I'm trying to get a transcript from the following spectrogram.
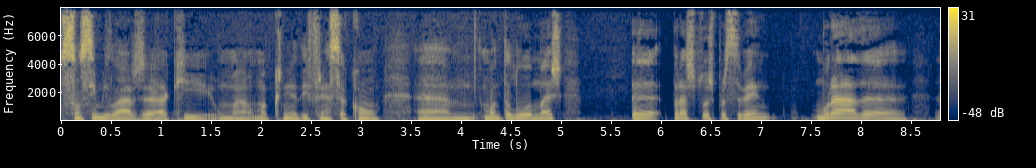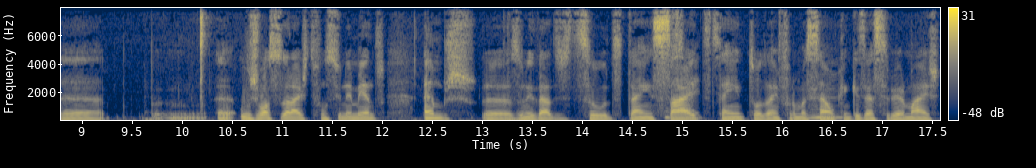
são similares, há aqui uma, uma pequena diferença com um, Montalua, mas uh, para as pessoas perceberem morada, uh, os vossos horários de funcionamento, ambos uh, as unidades de saúde têm site, site. têm toda a informação. Uhum. Quem quiser saber mais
